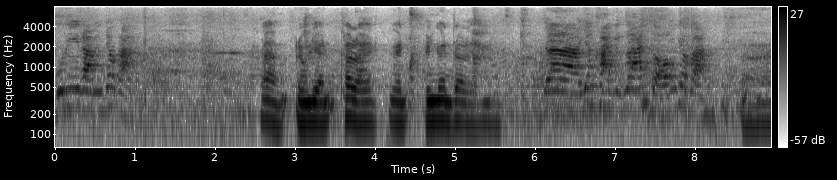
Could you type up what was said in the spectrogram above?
บุรีรัมย์เจ้าค่ะ สร้างโรงเรียนเท่าไหรเงินเป็นเงินเท่าไหรจะยังขาดอีกล้านสองเจ้าค่ะอ่า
